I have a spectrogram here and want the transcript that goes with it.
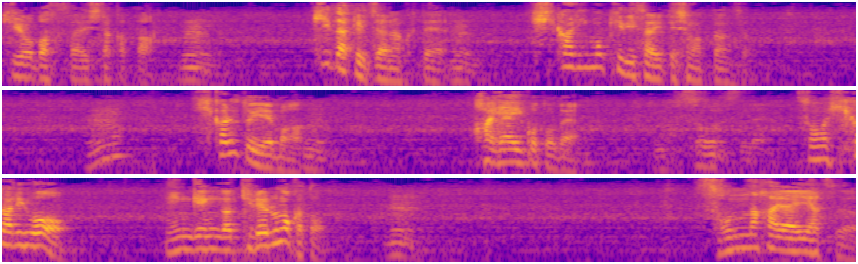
木を伐採した方、うん。うん木だけじゃなくて、光も切り裂いてしまったんですよ。光といえば、うん。早いことで、そうですねその光を人間が切れるのかと。うんそんな早いやつ、うん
